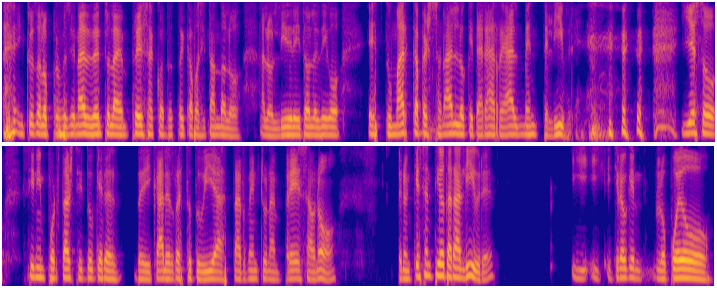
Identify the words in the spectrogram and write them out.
incluso a los profesionales dentro de las empresas cuando estoy capacitando a los, a los líderes y todo, les digo, es tu marca personal lo que te hará realmente libre. y eso sin importar si tú quieres dedicar el resto de tu vida a estar dentro de una empresa o no, pero ¿en qué sentido te hará libre? Y, creo que lo puedo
